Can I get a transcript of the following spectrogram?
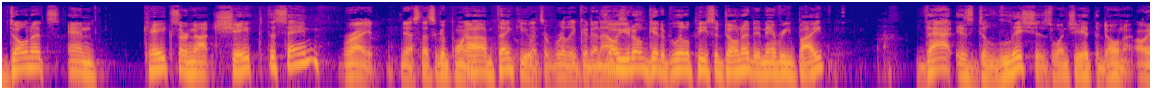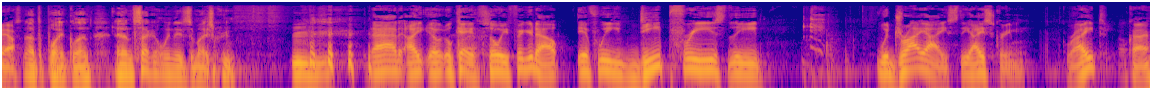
donuts and cakes are not shaped the same. Right. Yes, that's a good point. Um, thank you. That's a really good analysis. So analysis. you don't get a little piece of donut in every bite. That is delicious once you hit the donut. Oh yeah. Not the point, Glenn. And second, we need some ice cream. That I okay. So we figured out if we deep freeze the with dry ice the ice cream, right? Okay.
